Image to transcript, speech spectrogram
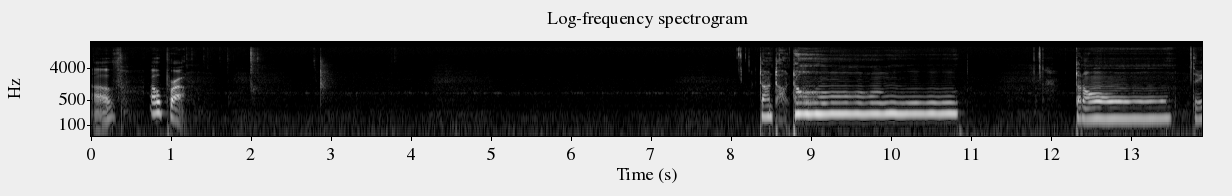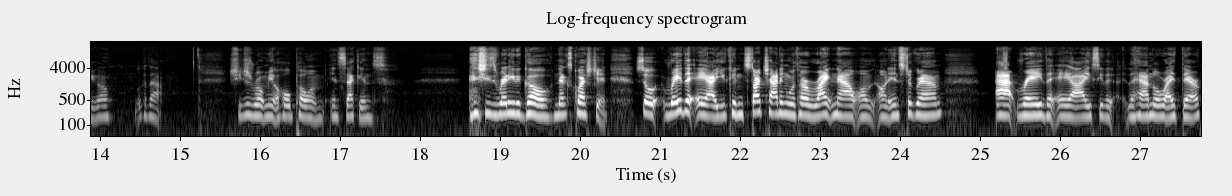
of Oprah. Dun dun dun. Dun dun. There you go. Look at that. She just wrote me a whole poem in seconds. And she's ready to go. Next question. So Rae the AI, you can start chatting with her right now on, on Instagram at Rae the AI. You see the, the handle right there.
